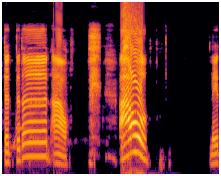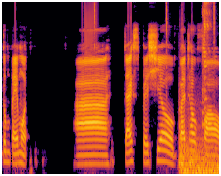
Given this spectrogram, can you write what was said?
เติร์ดเติร์ดเติร์ดอ้าวอ้าวเละตุ้มเป๊ะหมด อ่า Jack Special Battle Fall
